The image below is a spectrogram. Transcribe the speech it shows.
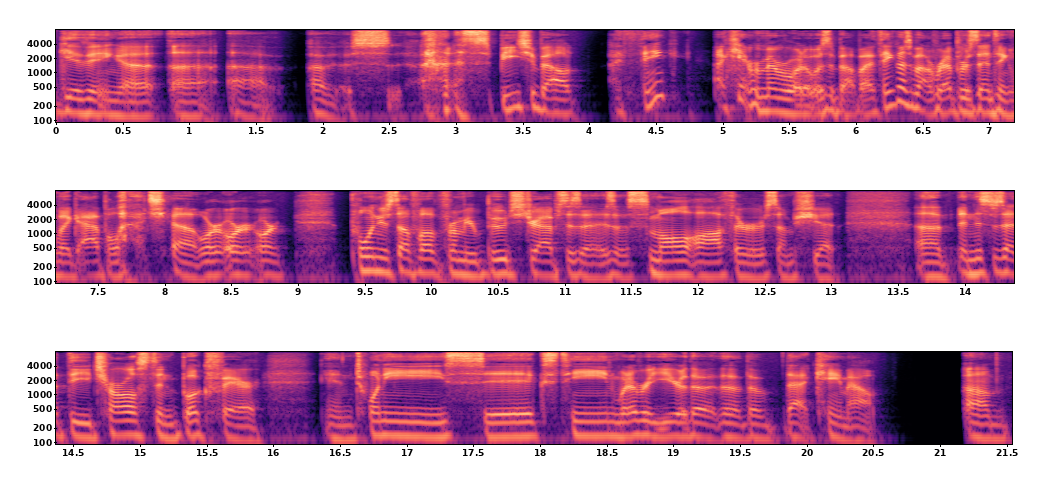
giving a, a, a, a, speech about, I think, I can't remember what it was about, but I think it was about representing like Appalachia or, or, or pulling yourself up from your bootstraps as a, as a small author or some shit. Uh, and this was at the Charleston Book Fair in 2016, whatever year the, the, the that came out. Um,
